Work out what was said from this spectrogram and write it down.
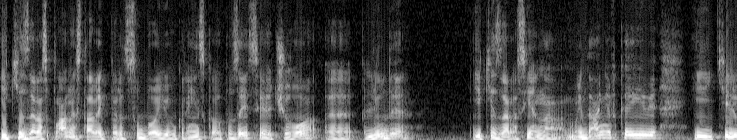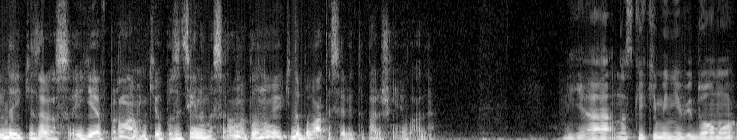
які зараз плани ставить перед собою українська опозиція, чого е, люди які зараз є на Майдані в Києві, і ті люди, які зараз є в парламенті опозиційними силами, планують добиватися від теперішньої влади. Я, наскільки мені відомо,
